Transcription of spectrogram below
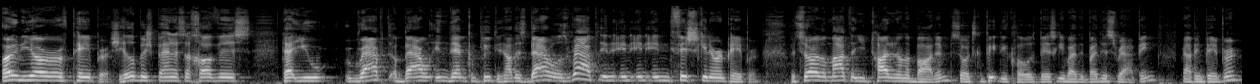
or an yarrow of paper. Shehilbish behenes achavis that you wrapped a barrel in them completely. Now this barrel is wrapped in, in, in, in fish skin or in paper. But sorry and you tied it on the bottom, so it's completely closed basically by the, by this wrapping wrapping paper.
